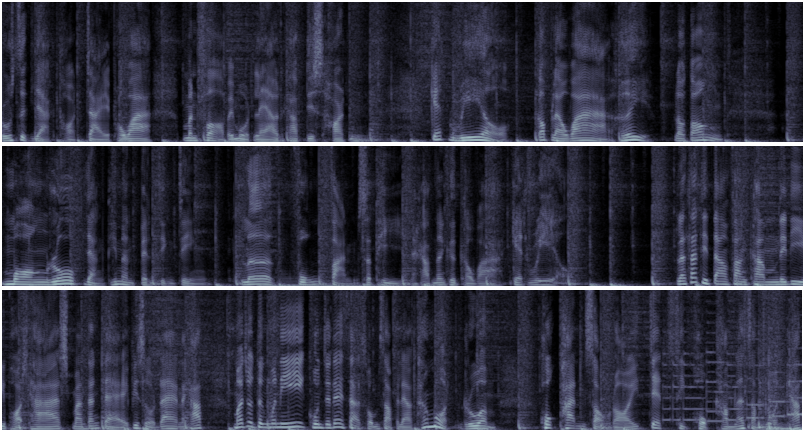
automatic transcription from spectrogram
รู้สึกอยากถอดใจ เพราะว่ามันฝ่อไปหมดแล้วนะครับ disheartened get real ก็แปลว่า เฮ้ย เราต้องมองโลกอย่างที่มันเป็นจริง ๆ เลิกฟุ้งฝันสักทีนะครับ นั่นคือคำว่า get real และถ้าติดตามฟังคำนี้ดีพอดแคสต์มาตั้งแต่ episode แรกนะครับ มาจนถึงวันนี้คุณจะได้สะสมศัพท์ไปแล้วทั้งหมดรวม 6,276 คำและสำนวนครับ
